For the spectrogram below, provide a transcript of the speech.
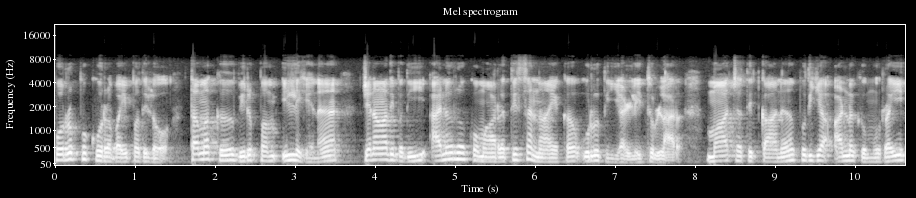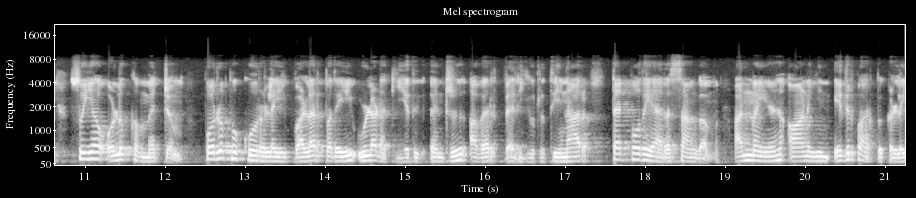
பொறுப்பு கூற வைப்பதிலோ தமக்கு விருப்பம் இல்லை என ஜனாதிபதி அனுரகுமார திசநாயக்க உறுதியளித்துள்ளார் மாற்றத்திற்கான புதிய அணுகுமுறை சுய ஒழுக்கம் மற்றும் பொறுப்புக்கூறலை வளர்ப்பதை உள்ளடக்கியது என்று அவர் வலியுறுத்தினார். தற்போதைய அரசாங்கம் அண்மைய ஆணையின் எதிர்பார்ப்புகளை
